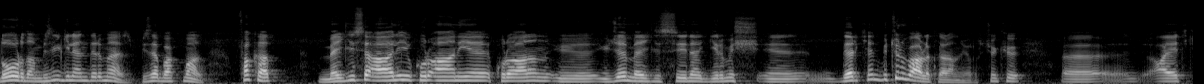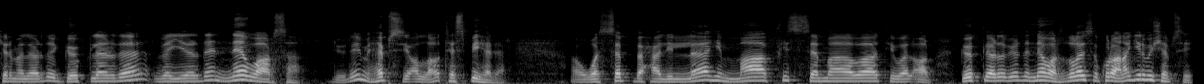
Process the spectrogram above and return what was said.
doğrudan bizi ilgilendirmez, bize bakmaz. Fakat Meclisi Ali Kur'aniye, Kur'an'ın e, yüce meclisine girmiş e, derken bütün varlıklar anlıyoruz. Çünkü e, ayet-i kerimelerde göklerde ve yerde ne varsa diyor değil mi? Hepsi Allah'ı tesbih eder. Lillahi ma fis semavati vel ard. Göklerde bir yerde ne varsa. Dolayısıyla Kur'an'a girmiş hepsi.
